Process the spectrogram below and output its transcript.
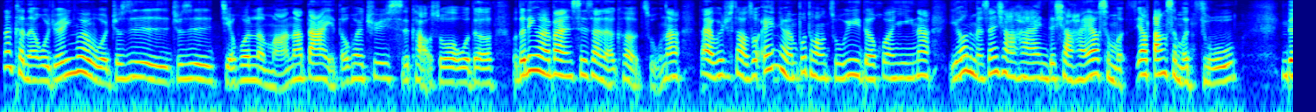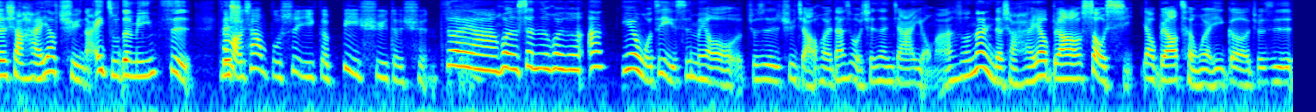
那可能我觉得，因为我就是就是结婚了嘛，那大家也都会去思考说，我的我的另外一半是赛德克族，那大家也会去思考说，哎，你们不同族裔的婚姻，那以后你们生小孩，你的小孩要什么要当什么族？你的小孩要娶哪一族的名字？这好像不是一个必须的选择。对啊，或者甚至会说啊，因为我自己是没有就是去教会，但是我先生家有嘛。他说，那你的小孩要不要受洗？要不要成为一个就是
